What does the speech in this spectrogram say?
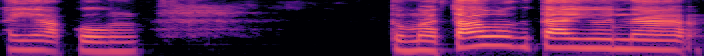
Kaya kung tumatawag tayo na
